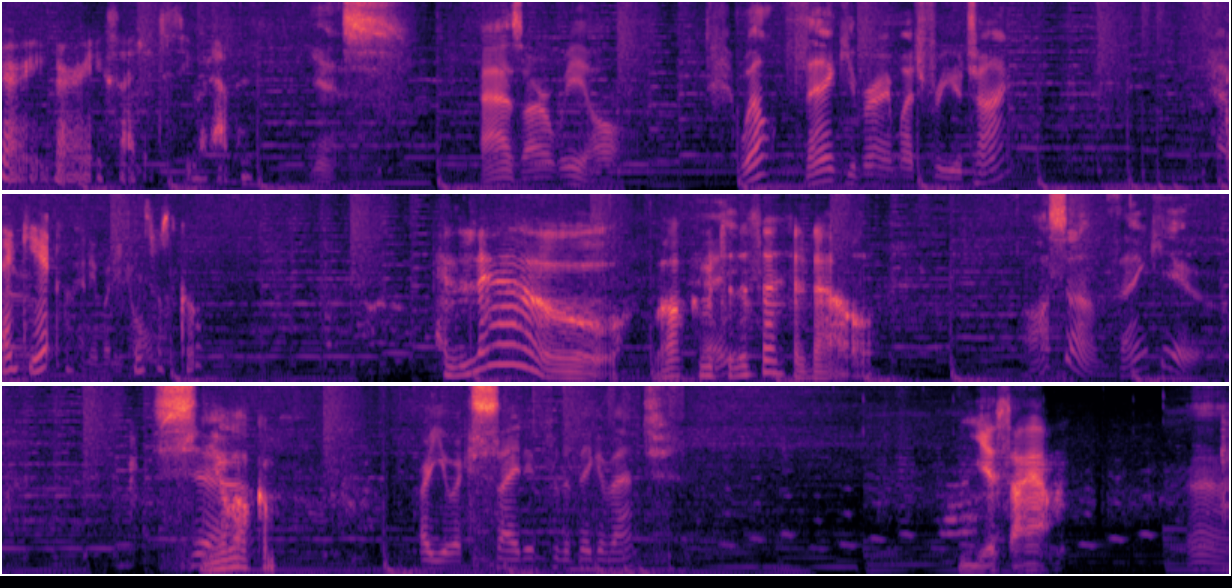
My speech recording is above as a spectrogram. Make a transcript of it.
very, very excited to see what happens. Yes, as are we all. Well, thank you very much for your time. Thank Have you. Anybody This home? was cool. Hello! Welcome Hey. to the Citadel. Awesome, thank you. So, You're welcome. are you excited for the big event? Yes, I am. Uh,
